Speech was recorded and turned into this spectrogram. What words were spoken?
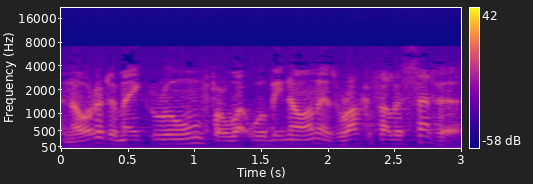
in order to make room for what will be known as Rockefeller Center.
